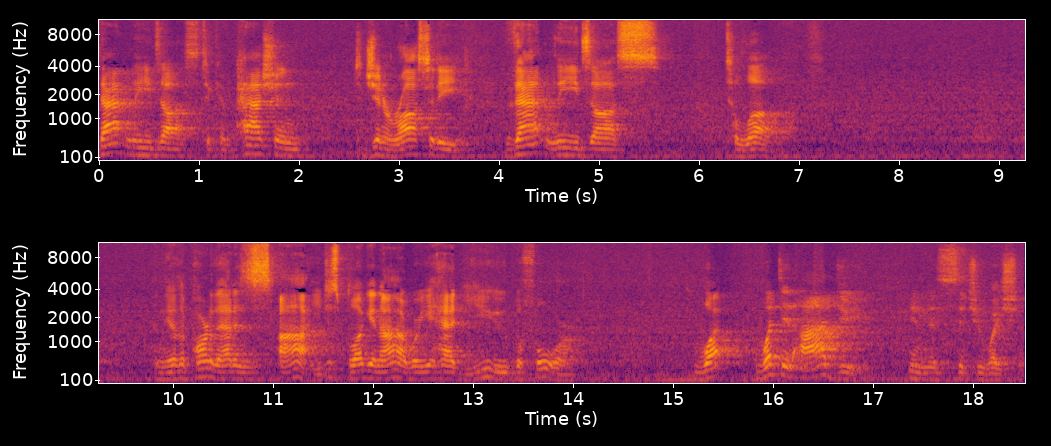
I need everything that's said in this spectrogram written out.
That leads us to compassion, to generosity. That leads us to love. And the other part of that is I. You just plug in I where you had you before. What, what did I do in this situation?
